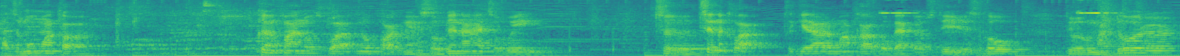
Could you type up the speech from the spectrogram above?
Had to move my car. Couldn't find no spot, no parking. So then I had to wait to 10 o'clock to get out of my car, go back upstairs, go do it with my daughter,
